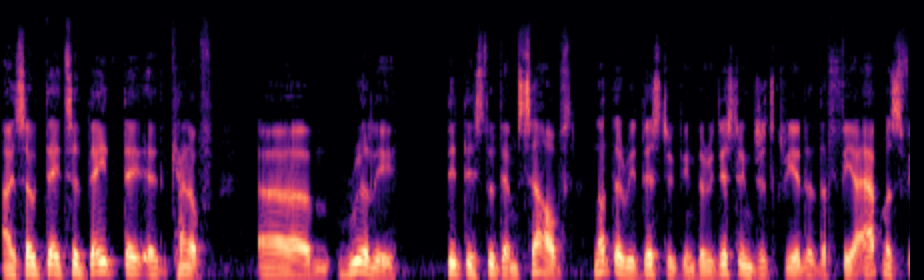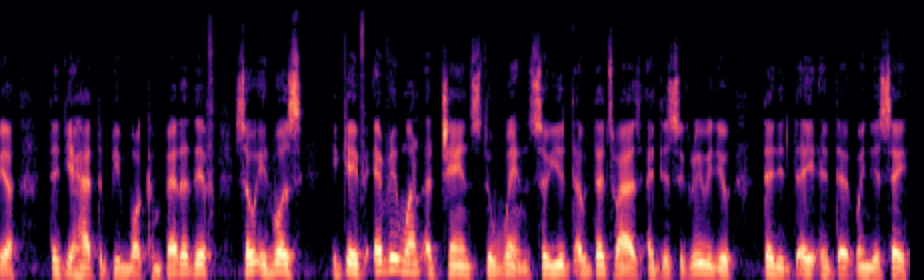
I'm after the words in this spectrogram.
Uh, so they so they they uh, kind of um, really did this to themselves, not the redistricting. The redistricting just created the fear atmosphere that you had to be more competitive. So it was it gave everyone a chance to win. So you that's why I, I disagree with you that, it, that when you say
